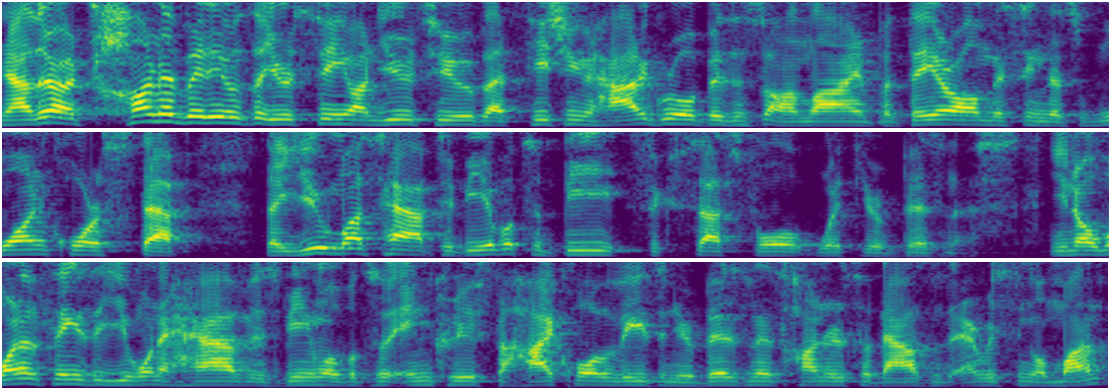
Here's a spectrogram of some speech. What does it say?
Now there are a ton of videos that you're seeing on YouTube that's teaching you how to grow a business online, but they are all missing this one core step that you must have to be able to be successful with your business. You know, one of the things that you wanna have is being able to increase the high quality leads in your business, hundreds of thousands every single month,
